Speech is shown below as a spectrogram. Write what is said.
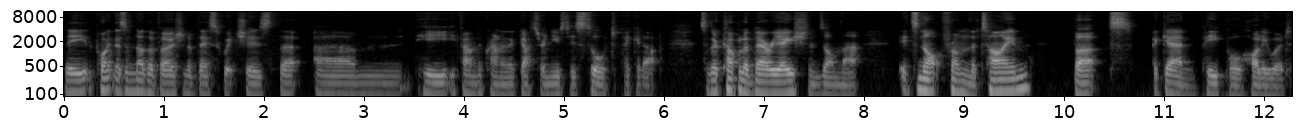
the, the point. There's another version of this, which is that um, he, he found the crown in the gutter and used his sword to pick it up. So there are a couple of variations on that. It's not from the time, but again, people, Hollywood,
